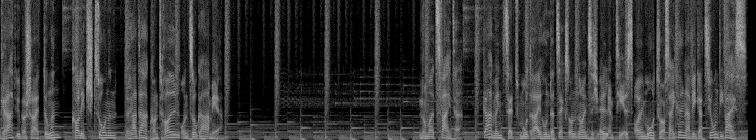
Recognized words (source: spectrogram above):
Gradüberschreitungen, College-Zonen, Radarkontrollen und sogar mehr. Nummer 2. Garmin ZMO 396 LMTS All Motorcycle Navigation Device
